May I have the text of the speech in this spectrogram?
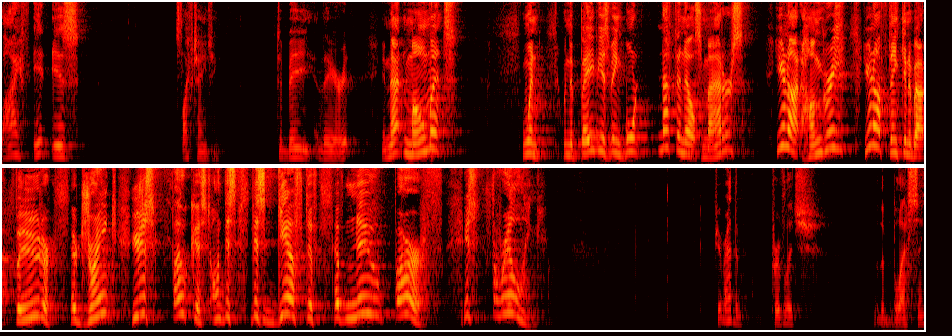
life? It is it's life changing to be there. It, in that moment, when, when the baby is being born, nothing else matters. You're not hungry. You're not thinking about food or, or drink. You're just focused on this, this gift of, of new birth. It's thrilling. Have you ever had the privilege or the blessing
